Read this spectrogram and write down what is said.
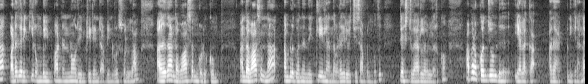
தான் வடகரிக்கு ரொம்ப இம்பார்ட்டன்ட்னு ஒரு இன்க்ரீடியன்ட் அப்படின்னு கூட சொல்லலாம். அதுதான் அந்த வாசம் கொடுக்கும். அந்த வாசம் தான் நம்மளுக்கு வந்து அந்த இட்லியில் அந்த வடகரி வச்சு சாப்பிடும்போது டேஸ்ட் வேறு லெவலில் இருக்கும். அப்புறம் கொஞ்சோண்டு ஏலக்காய். அதை ஆட் பண்ணிக்கிறாங்க.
